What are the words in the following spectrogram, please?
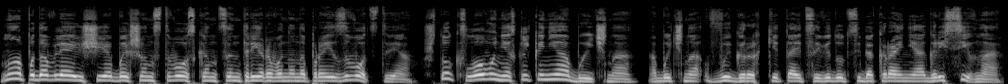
но подавляющее большинство сконцентрировано на производстве, что, к слову, несколько необычно. Обычно в играх китайцы ведут себя крайне агрессивно.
